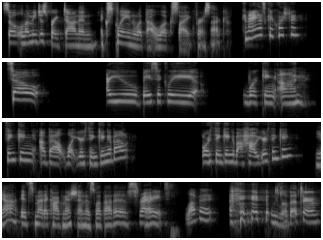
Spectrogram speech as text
So let me just break down and explain what that looks like for a sec. Can I ask a question? So are you basically working on thinking about what you're thinking about or thinking about how you're thinking? Yeah, it's metacognition, is what that is. Right. right. Love it. we love that term.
